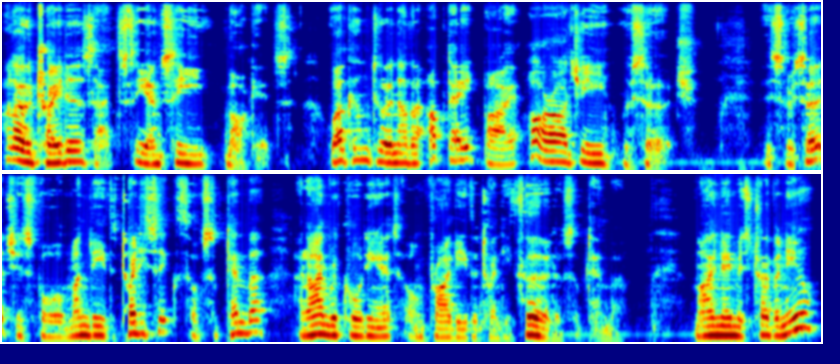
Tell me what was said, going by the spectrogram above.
Hello traders at CMC Markets. Welcome to another update by RRG Research. This research is for Monday the 26th of September and I'm recording it on Friday the 23rd of September. My name is Trevor Neil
